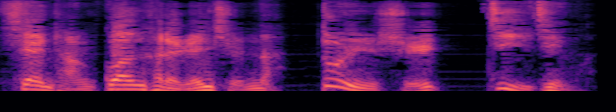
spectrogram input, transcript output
现场观看的人群呢，顿时。寂静了。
